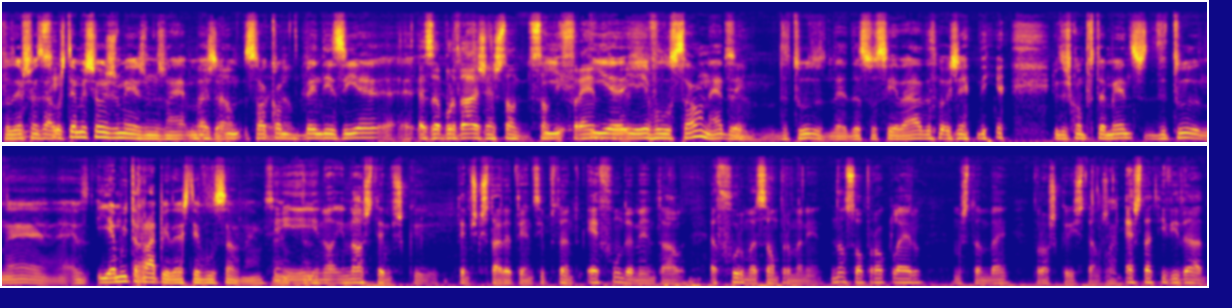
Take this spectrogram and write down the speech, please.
podemos pensar, os temas são os mesmos, não é? Mas, mas não, só mas como não. bem dizia, as abordagens são, são e, diferentes. E a, e a evolução né, de, de tudo, da, da, sociedade hoje em dia, e dos comportamentos, de tudo, não é? E é muito rápida esta evolução, não é? Sim, então, e nós temos que, temos que estar atentos e, portanto, é fundamental a formação permanente, não só para o clero, mas também para os cristãos. Claro. Esta atividade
